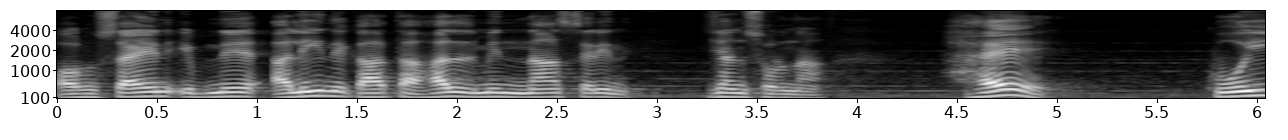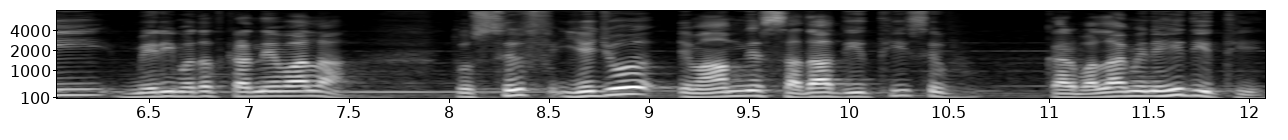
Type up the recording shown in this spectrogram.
और हुसैन इब्ने अली ने कहा था, हल मिन नासरिन जनसुरना है कोई मेरी मदद करने वाला? तो सिर्फ़ ये जो इमाम ने सदा दी थी, सिर्फ़ करबला में नहीं दी थी,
